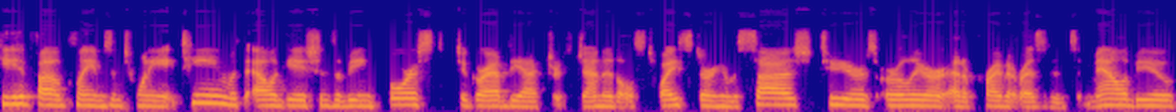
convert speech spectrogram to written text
He had filed claims in 2018 with allegations of being forced to grab the actor's genitals twice during a massage two years earlier at a private residence in Malibu.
